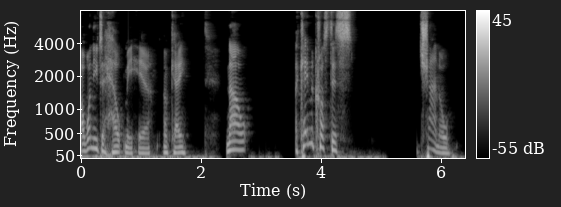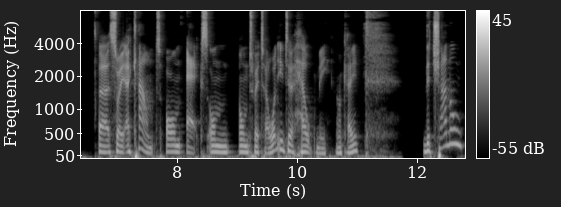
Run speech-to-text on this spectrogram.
I want you to help me here okay? Now i came across this channel uh, sorry account on x on on twitter. I want you to help me okay? The channel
